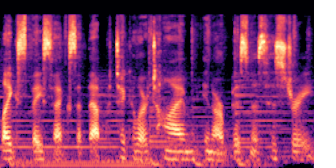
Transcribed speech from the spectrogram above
like SpaceX at that particular time in our business history.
